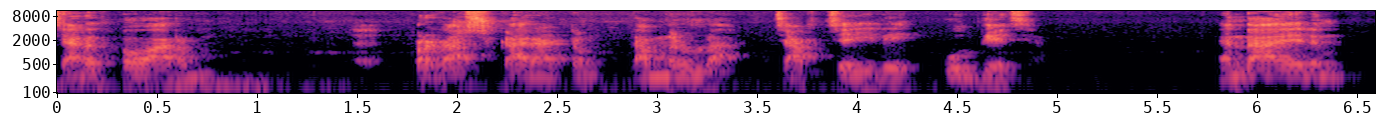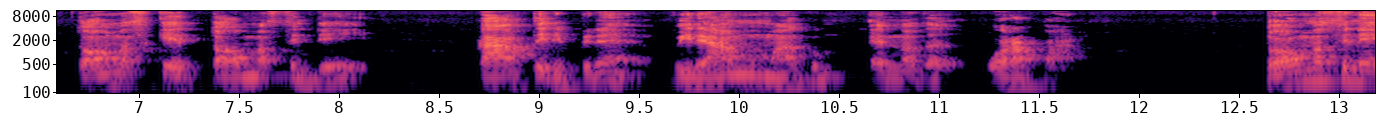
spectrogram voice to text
ശരത് പവാറും പ്രകാശ് കാരാട്ടും തമ്മിലുള്ള ചർച്ചയിലെ ഉദ്ദേശം. എന്തായാലും തോമസ് കെ തോമസിന്റെ കാത്തിരിപ്പിന് വിരാമമാകും എന്നത് ഉറപ്പാണ്. തോമസിനെ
